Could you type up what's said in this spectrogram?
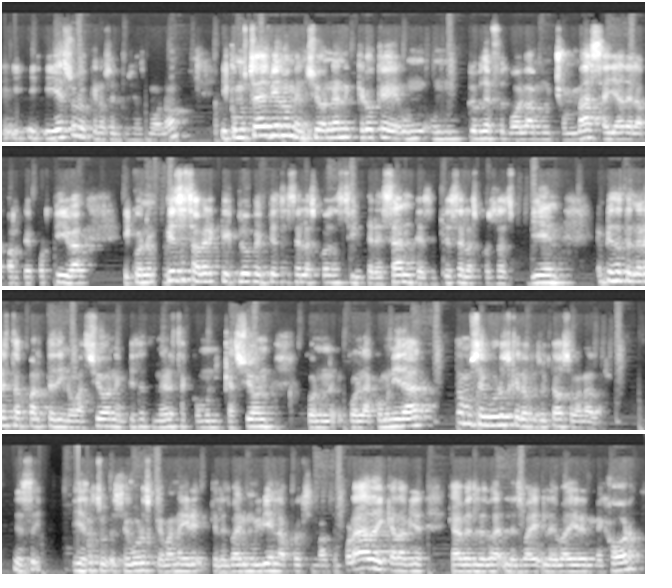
y, eso es lo que nos entusiasmó, ¿no? Y como ustedes bien lo mencionan, creo que un, club de fútbol va mucho más allá de la parte deportiva y cuando empiezas a ver que el club empieza a hacer las cosas interesantes, empieza a hacer las cosas bien, empieza a tener esta parte de innovación, empieza a tener esta comunicación con, con la comunidad, estamos seguros que los resultados se van a dar y seguros que van a ir, que les va a ir muy bien la próxima temporada y cada, cada vez les va, les va, va a ir mejor.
